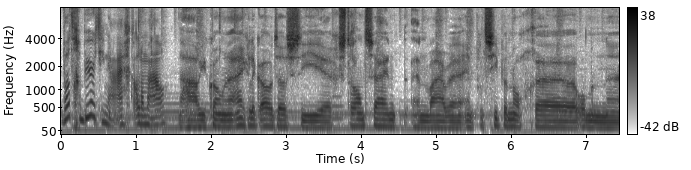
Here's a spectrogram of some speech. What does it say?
Wat gebeurt hier nou eigenlijk allemaal? Nou, hier komen eigenlijk auto's die uh, gestrand zijn en waar we in principe nog uh, op een uh,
